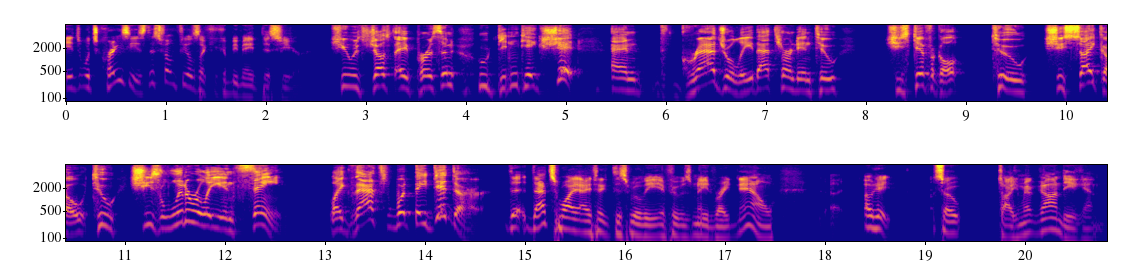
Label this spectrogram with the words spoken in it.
It's what's crazy is this film feels like it could be made this year. She was just a person who didn't take shit. And gradually that turned into she's difficult, to she's psycho, to she's literally insane. Like that's what they did to her. Th- that's why I think this movie, if it was made right now, uh, okay. So talking about Gandhi again,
